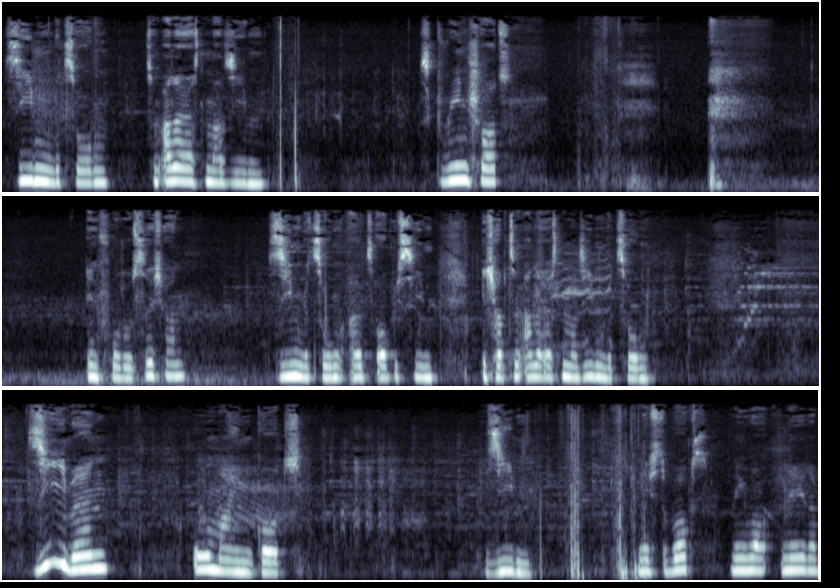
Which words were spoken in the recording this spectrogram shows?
Sieben gezogen. Zum allerersten Mal sieben. Screenshot. In Fotos sichern. 7 gezogen, als ob ich 7. Ich habe zum allerersten Mal 7 gezogen. 7? Oh mein Gott. 7. Nächste Box. Mega, Mega,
